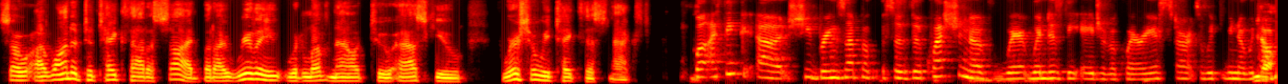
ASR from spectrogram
So, I wanted to take that aside, but I really would love now to ask you where shall we take this next? Well, I think uh, she brings up a, so the question of where when does the age of Aquarius start? So we you know we talk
